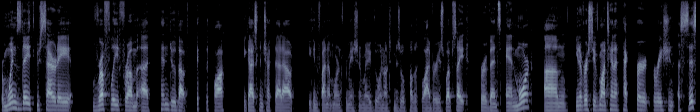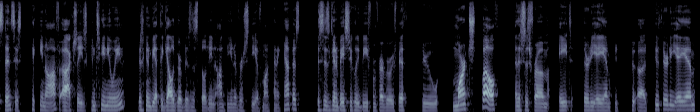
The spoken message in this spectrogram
from Wednesday through Saturday, roughly from uh, 10 to about 6 o'clock. You guys can check that out. You can find out more information by going onto Missoula Public Library's website for events and more. Um, University of Montana Tech Preparation Assistance is kicking off, uh, actually, is continuing. It's going to be at the Gallagher Business Building on the University of Montana campus. This is going to basically be from February 5th through March 12th, and this is from 8:30 a.m. to 2:30 a.m.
